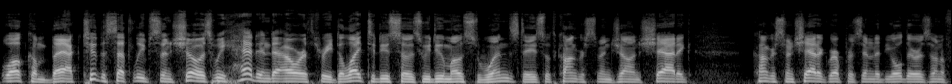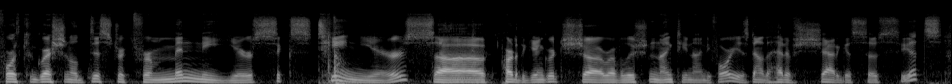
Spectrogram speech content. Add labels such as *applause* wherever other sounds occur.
Welcome back to the Seth Leibsohn Show as we head into hour three. Delight to do so as we do most Wednesdays with Congressman John Shadegg. Congressman Shadegg represented the old Arizona 4th Congressional District for many years, 16 years, uh, part of the Gingrich uh, Revolution, 1994. He is now the head of Shadegg Associates.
